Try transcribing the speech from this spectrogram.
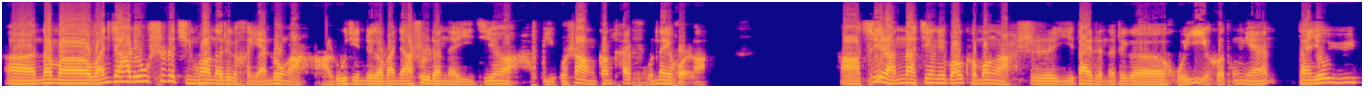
啊，那么玩家流失的情况呢？这个很严重啊啊！如今这个玩家数量呢，已经啊比不上刚开服那会儿了啊。虽然呢，精灵宝可梦啊是一代人的这个回忆和童年，但由于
